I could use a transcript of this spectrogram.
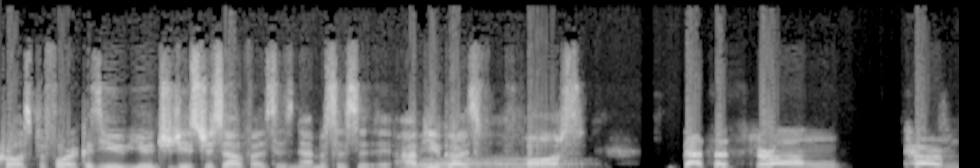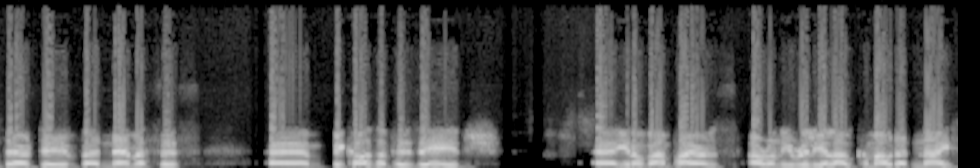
crossed before? Because you you introduced yourself as his nemesis. Have you guys Oh. fought? That's a strong term there, Dave. Uh, nemesis, um, because of his age. Uh, you know, vampires are only really allowed to come out at night,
